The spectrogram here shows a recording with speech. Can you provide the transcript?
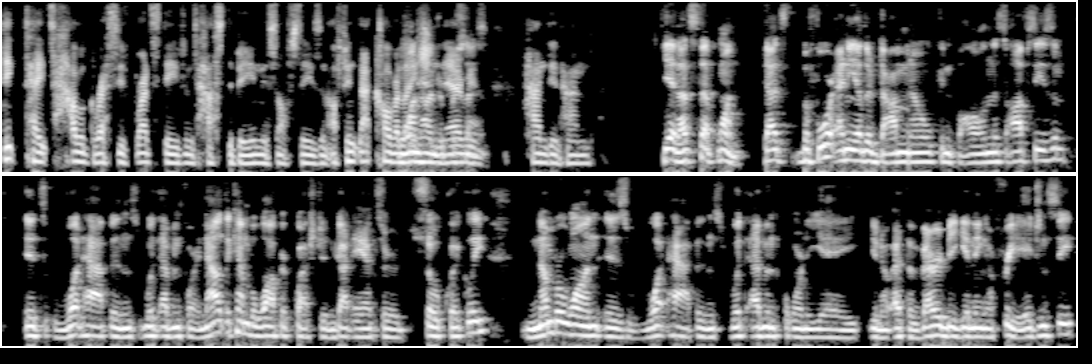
dictates how aggressive Brad Stevens has to be in this offseason. I think that correlation 100%. there is hand in hand. Yeah, that's step one that's before any other domino can fall in this offseason. It's what happens with Evan Fournier. Now the Kemba Walker question got answered so quickly, number one is what happens with Evan Fournier, you know, at the very beginning of free agency.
